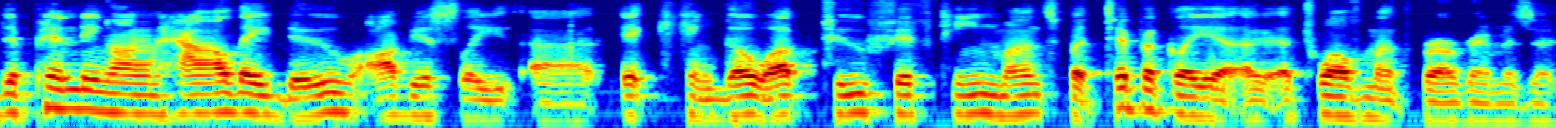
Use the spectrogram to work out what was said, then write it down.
Depending on how they do, obviously uh, it can go up to 15 months, but typically a, a 12 month program is a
